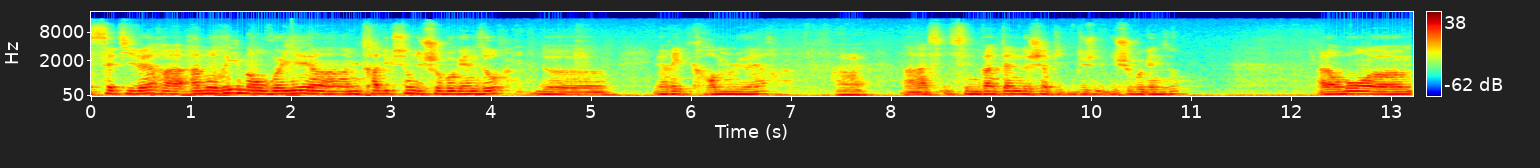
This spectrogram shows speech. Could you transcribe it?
Cet hiver, Amaury m'a envoyé une traduction du Shobogenzo de Eric Romluer. Ah ah, c'est une vingtaine de chapitres du, Shobogenzo. Alors bon, euh,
